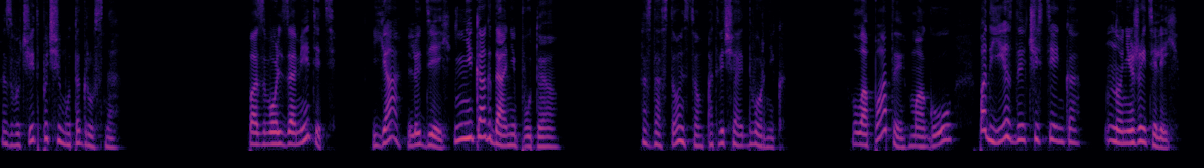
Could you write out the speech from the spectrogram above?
Звучит почему-то грустно. «Позволь заметить, я людей никогда не путаю». С достоинством отвечает дворник. Лопаты могу, подъезды частенько, но не жителей.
